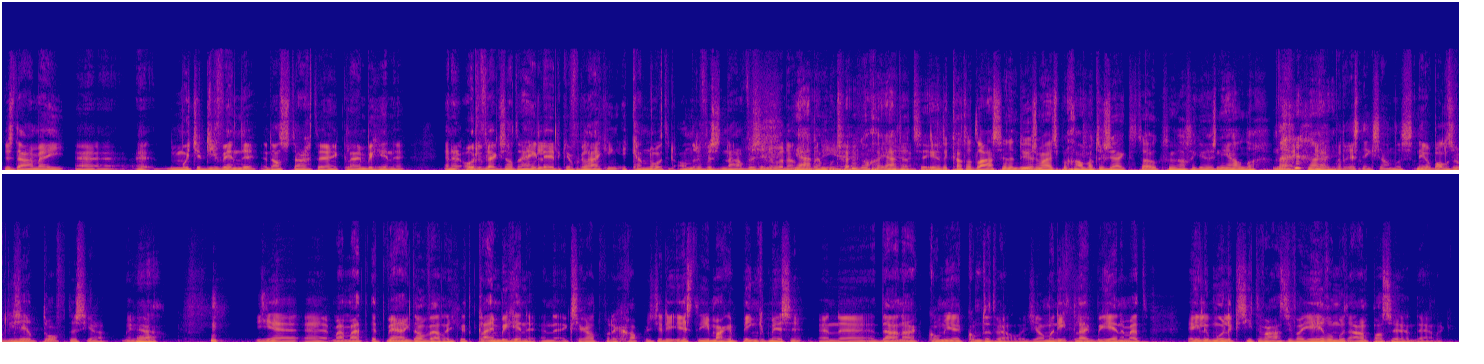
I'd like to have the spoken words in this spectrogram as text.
Dus daarmee uh, uh, moet je die vinden en dan starten en klein beginnen. En een olievlek is altijd een hele lelijke vergelijking. Ik kan nooit een andere naam verzinnen we dan. Ja, dan moeten we nog. Ja, dat, ik had het laatst in een duurzaamheidsprogramma. Toen zei ik dat ook. Toen dacht ik, dat is niet handig. Nee, nee. maar er is niks anders. Sneeuwbal is ook niet heel tof. Dus ja. Ja. Ja, uh, maar, maar het, werkt dan wel. Je kunt klein beginnen. En ik zeg altijd voor de grap, weet je, die eerste, je mag een pink missen. En uh, daarna kom je, komt het wel. Weet je, maar niet gelijk beginnen met hele moeilijke situaties waar je heel veel moet aanpassen en dergelijke.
